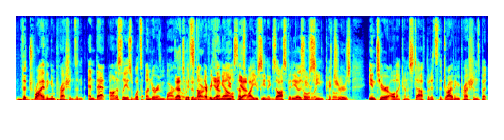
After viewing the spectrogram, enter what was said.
The driving impressions and and that honestly is what's under embargo. That's what's it's not everything Yeah, you- else. That's yeah, why you you've seen exhaust videos, you've seen pictures, interior, all that kind of stuff. But it's the driving impressions. But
